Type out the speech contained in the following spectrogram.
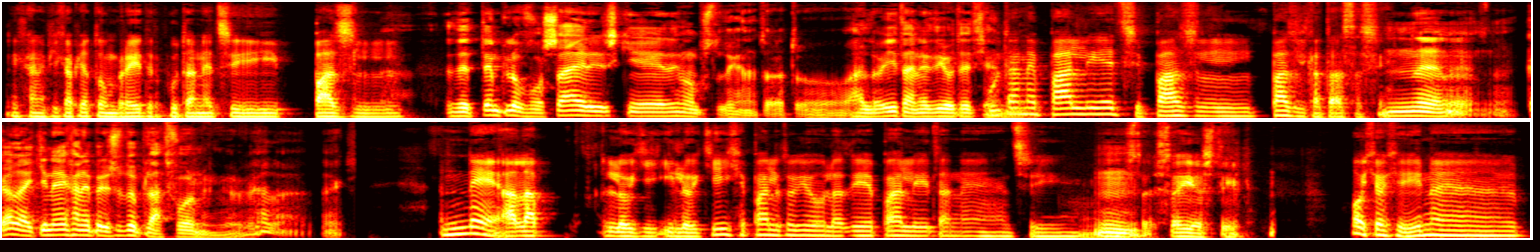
Είχαν βγει κάποια Tomb Raider που ήταν έτσι puzzle. The Temple of Osiris και δεν θυμάμαι πώς το λέγανε τώρα το άλλο. Ήταν δύο τέτοια. Που ήταν πάλι έτσι, puzzle, puzzle κατάσταση. Ναι, ναι, ναι. Καλά, εκείνα είχαν περισσότερο platforming βέβαια. Αλλά... Ναι, αλλά η λογική είχε πάλι το ίδιο, δηλαδή πάλι ήταν έτσι mm. στο, στο ίδιο στυλ. Όχι, όχι, είναι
